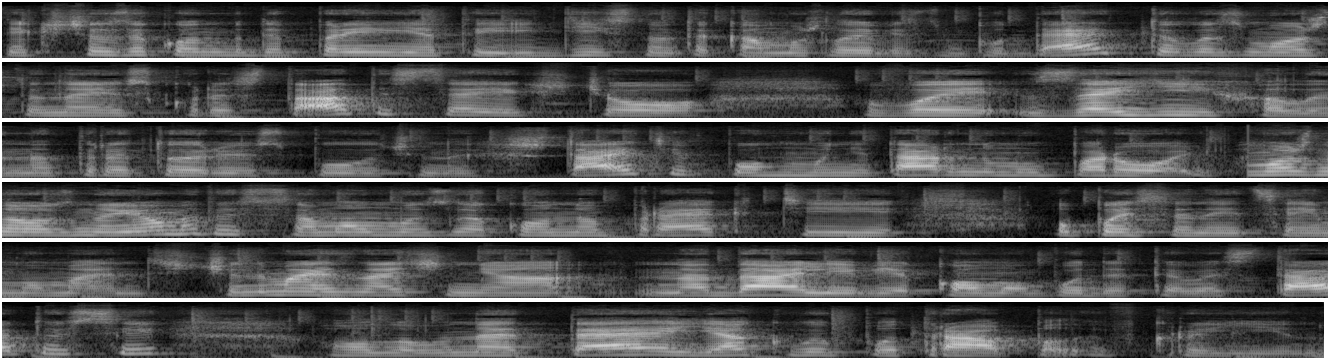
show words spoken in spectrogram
Якщо закон буде прийнятий і дійсно така можливість буде, то ви зможете нею скористатися, якщо ви заїхали на територію Сполучених Штатів по гуманітарному паролю. Можна ознайомитись в самому законопроекті, описаний цей момент, що немає значення надалі, в якому будете ви статусі. Головне те, як ви потрапили в країну.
